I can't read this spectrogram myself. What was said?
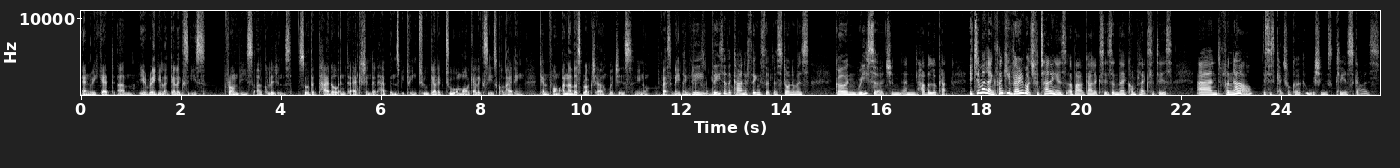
and we get um, irregular galaxies from these uh, collisions. So the tidal interaction that happens between two gal- two or more galaxies colliding can form another structure, which is you know fascinating. These, these, are the kind of things that astronomers go and research and, and have a look at. Itumeleng, thank you very much for telling us about galaxies and their complexities. And for now, this is Kechil Kirk and wishing us clear skies.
